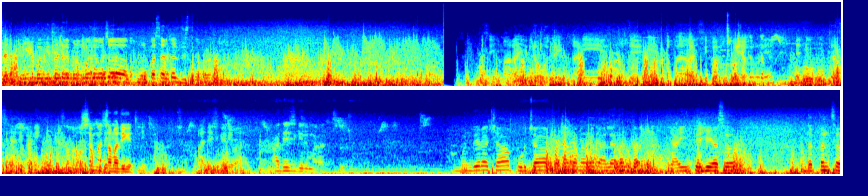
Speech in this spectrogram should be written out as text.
जर नीट बघितलं तर ब्रह्मदेवाच्या मुखासारखंच महाराज इथं होते आणि ते करून हे त्यांनी ठिकाणी समाधी. समाधी घेतली आदेशगिरी महाराज. मंदिराच्या पुढच्या पटांगणामध्ये आल्यानंतर या इथे हे असं दत्तांचं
